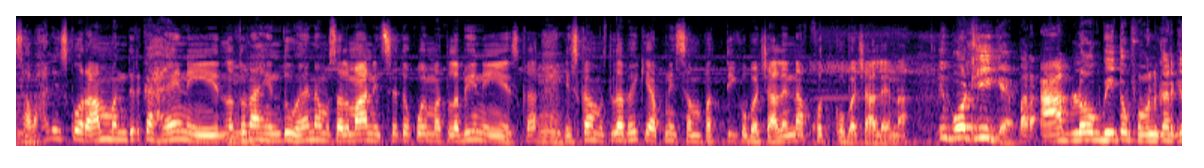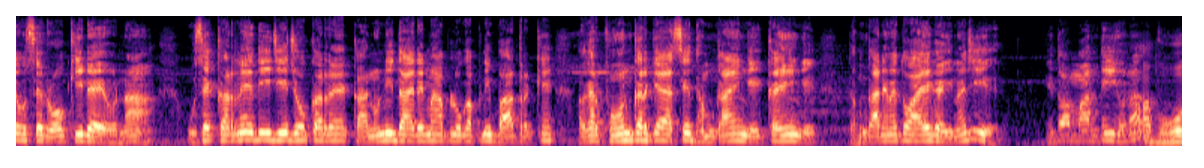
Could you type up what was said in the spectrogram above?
सवाल इसको राम मंदिर का है नहीं इतना तो ना हिंदू है ना मुसलमान इससे तो कोई मतलब ही नहीं है इसका। इसका मतलब है कि अपनी संपत्ति को बचा लेना खुद को बचा लेना। वो ठीक है पर आप लोग भी तो फ़ोन करके उसे रोक ही रहे हो ना। उसे करने दीजिए जो कर रहे हैं। कानूनी दायरे में आप लोग अपनी बात रखें। अगर फ़ोन करके ऐसे धमकाएँगे कहेंगे धमकाने में तो आएगा ही ना जी ये तो आप मानते ही हो ना। अब वो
